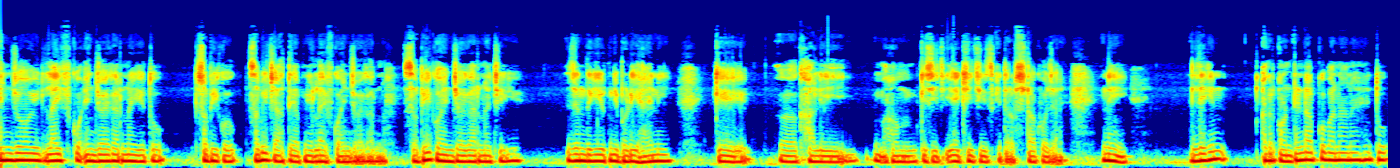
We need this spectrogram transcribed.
एंजॉय लाइफ को एंजॉय करना ये तो सभी को सभी चाहते हैं अपनी लाइफ को एंजॉय करना। सभी को एंजॉय करना चाहिए। ज़िंदगी उतनी बड़ी है नहीं कि खाली हम किसी एक ही चीज़ की तरफ़ स्टक हो जाएँ। नहीं, लेकिन अगर कंटेंट आपको बनाना है तो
